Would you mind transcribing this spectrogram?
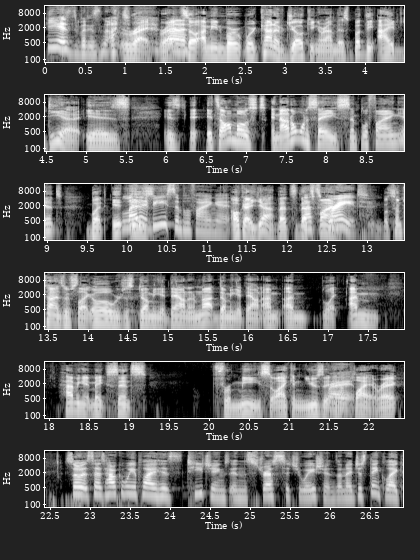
he is, but he's not. right, right. Uh, so I mean, we're we're kind of joking around this, but the idea is is it, it's almost, and I don't want to say simplifying it, but it Let is- it be simplifying it. Okay, yeah, that's that's, That's fine. great. But sometimes it's like, oh, we're just dumbing it down, and I'm not dumbing it down. I'm I'm like I'm having it make sense for me, so I can use it Right. and apply it. Right? So it says, how can we apply his teachings in stress situations? And I just think, like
